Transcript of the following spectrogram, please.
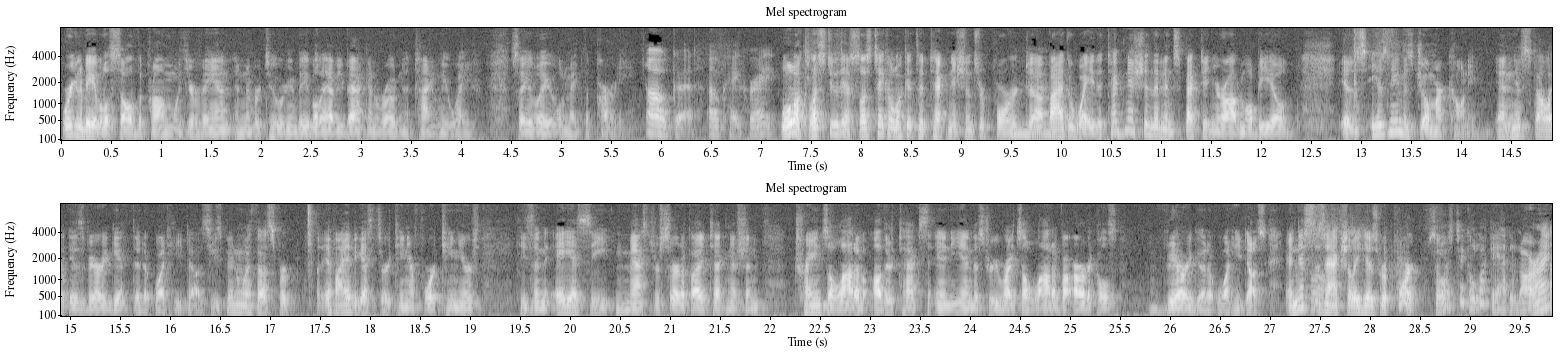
we're going to be able to solve the problem with your van. And number two, we're going to be able to have you back on the road in a timely way. So you'll be able to make the party. Oh, good. Okay, great. Well, look, let's do this. Let's take a look at the technician's report. Uh, mm-hmm. Uh, by the way, the technician that inspected your automobile is, his name is Joe Marconi. And this fella is very gifted at what he does. He's been with us for, if I had to guess, 13 or 14 years. He's an ASE Master Certified Technician, trains a lot of other techs in the industry, writes a lot of articles, very good at what he does. And this cool. is actually his report. So let's take a look at it, all right?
